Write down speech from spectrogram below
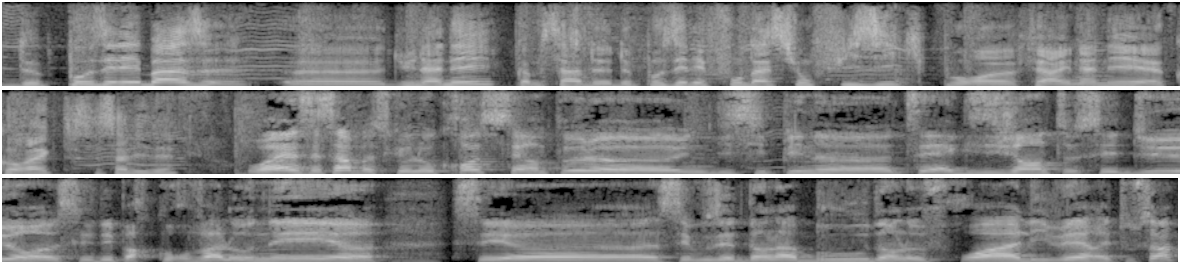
de poser les bases euh, d'une année, comme ça, de, de poser les fondations physiques pour euh, faire une année euh, correcte, c'est ça l'idée? Ouais, c'est ça, parce que le cross, c'est un peu euh, une discipline, euh, tu sais, exigeante. C'est dur, euh, c'est des parcours vallonnés, euh, c'est, euh, vous êtes dans la boue, dans le froid, l'hiver et tout ça.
